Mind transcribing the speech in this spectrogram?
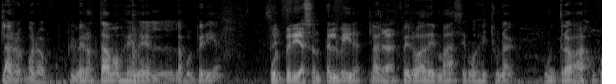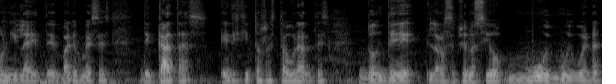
Claro, bueno, primero estamos en el- la pulpería, Pulpería Santa Elvira. claro, pero además hemos hecho una, un trabajo con Eli de varios meses de catas en distintos restaurantes donde la recepción ha sido muy muy buena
